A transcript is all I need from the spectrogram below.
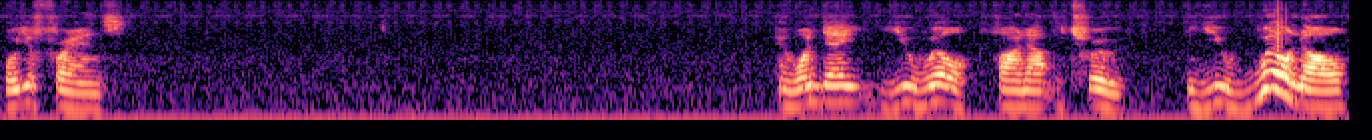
or your friends And one day you will find out the truth. You will know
